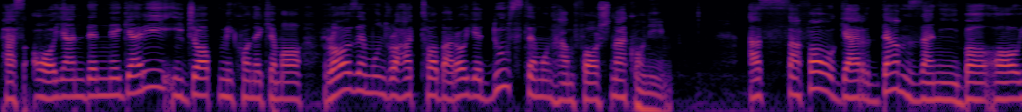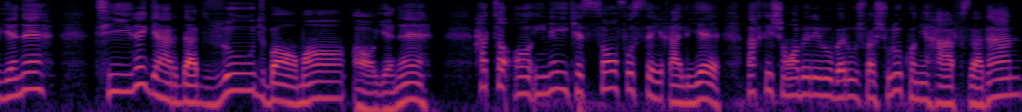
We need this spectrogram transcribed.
پس آینده نگری ایجاب می‌کنه که ما رازمون رو حتی برای دوستمون هم فاش نکنیم. از صفا گردم زنی با آینه تیره گردد زود با ما آینه. حتی آینه ای که صاف و سیقلیه وقتی شما بری روبروش و شروع کنی حرف زدن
